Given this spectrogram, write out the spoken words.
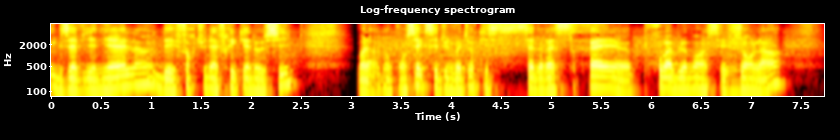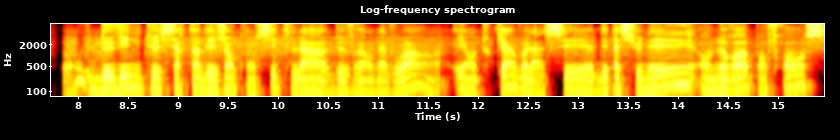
Xavier Niel, des fortunes africaines aussi. Voilà, donc on sait que c'est une voiture qui s'adresserait euh, probablement à ces gens-là. On devine que certains des gens qu'on cite là devraient en avoir. Et en tout cas, voilà, c'est des passionnés en Europe, en France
